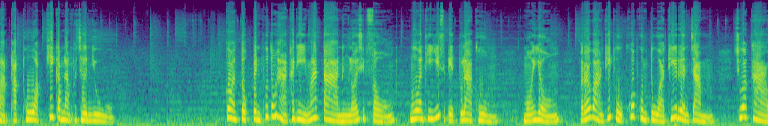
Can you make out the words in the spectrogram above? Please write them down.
มัครพักพวกที่กำลังเผชิญอยู่ ก่อนตกเป็นผู้ต้องหาคดีมาตรา112 เมื่อวันที่ 21 ตุลาคม หมอหยง ระหว่างที่ถูกควบคุมตัวที่เรือนจำชั่วข่าว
